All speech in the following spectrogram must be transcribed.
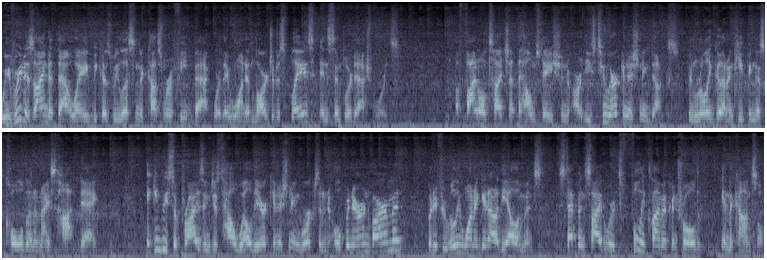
We've redesigned it that way because we listened to customer feedback where they wanted larger displays and simpler dashboards. A final touch at the helm station are these two air conditioning ducts. Been really good on keeping us cold on a nice hot day. It can be surprising just how well the air conditioning works in an open air environment, but if you really want to get out of the elements, step inside where it's fully climate controlled in the console.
